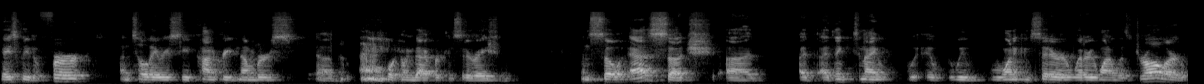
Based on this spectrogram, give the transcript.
basically defer until they receive concrete numbers uh before coming back for consideration. And so as such, I, think tonight, we, we, we want to consider whether we want to withdraw our,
